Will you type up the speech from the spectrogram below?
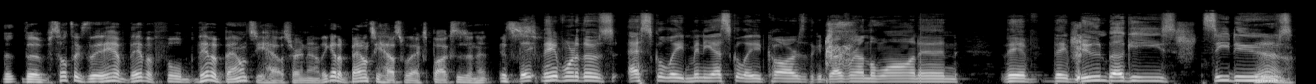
The, the Celtics they have they have a full they have a bouncy house right now. They got a bouncy house with Xboxes in it. It's They they have one of those Escalade mini Escalade cars that they can drive around the lawn in. They have they have dune buggies, sea doos. Yeah.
